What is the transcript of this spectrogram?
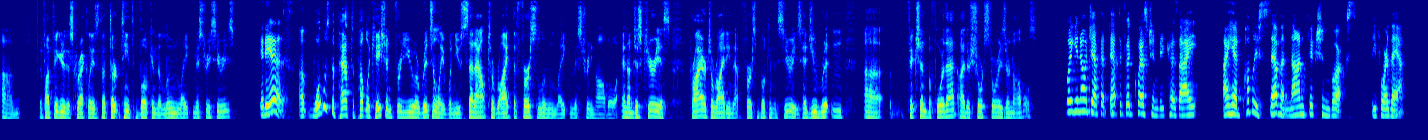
um if I figure this correctly, is the thirteenth book in the Loon Lake mystery series. It is. Um, what was the path to publication for you originally when you set out to write the first Loon Lake mystery novel? And I'm just curious, prior to writing that first book in the series, had you written uh, fiction before that, either short stories or novels? Well, you know, Jeff, that's a good question because I I had published seven nonfiction books before that.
